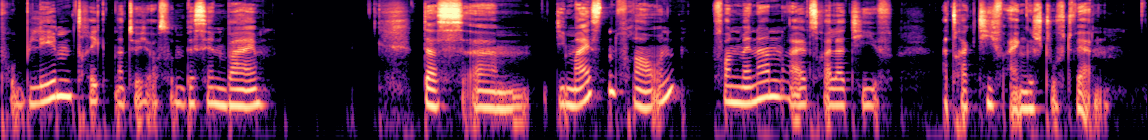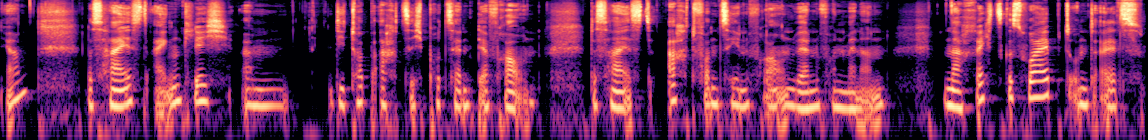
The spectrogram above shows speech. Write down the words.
Problem trägt natürlich auch so ein bisschen bei, dass ähm, die meisten Frauen von Männern als relativ attraktiv eingestuft werden. Ja, das heißt eigentlich ähm, die Top 80 Prozent der Frauen. Das heißt, acht von zehn Frauen werden von Männern nach rechts geswiped und als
